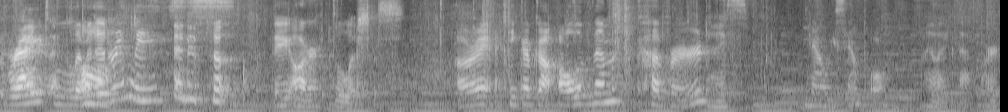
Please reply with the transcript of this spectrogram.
them, right? Limited Oh, release. And it's so, they are delicious. All right, I think I've got all of them covered. Nice. Now we sample. I like that part.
